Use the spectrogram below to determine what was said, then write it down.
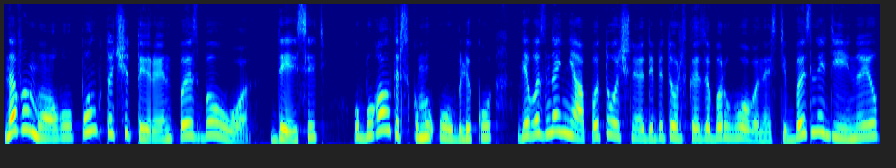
На вимогу пункту 4 НПСБО 10 у бухгалтерському обліку для визнання поточної дебіторської заборгованості безнедійною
